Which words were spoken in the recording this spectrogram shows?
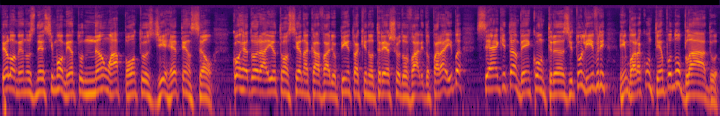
pelo menos nesse momento não há pontos de retenção. Corredor Ailton Senna Cavalho Pinto aqui no trecho do Vale do Paraíba segue também com trânsito livre, embora com tempo nublado.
